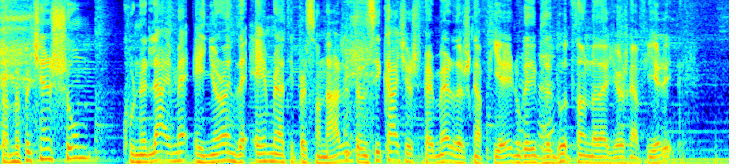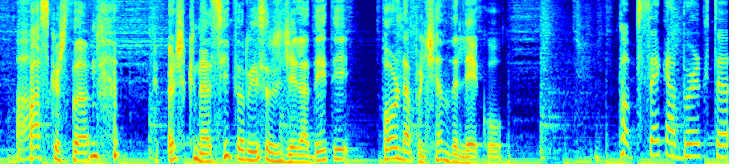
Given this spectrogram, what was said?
pra më pëlqen shumë kur në lajme e injorojnë dhe emrin e personazhit, rëndësi ka që është fermer dhe është nga Fieri, nuk e di pse duhet të thonë edhe që është nga Fieri. Po. Paskësh thënë, është kënaqësi të rrisësh gjela deti, por na pëlqen dhe leku. Po pse ka bërë këtë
